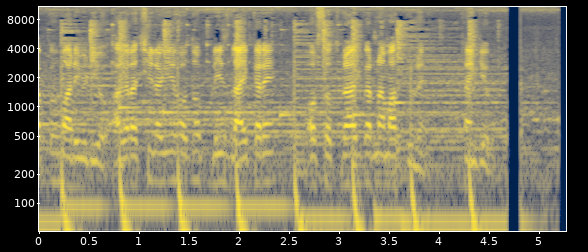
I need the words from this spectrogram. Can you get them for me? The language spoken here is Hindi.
आपको हमारी वीडियो। अगर अच्छी लगी हो तो प्लीज़ लाइक करें और सब्सक्राइब करना मत भूलें। Thank you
